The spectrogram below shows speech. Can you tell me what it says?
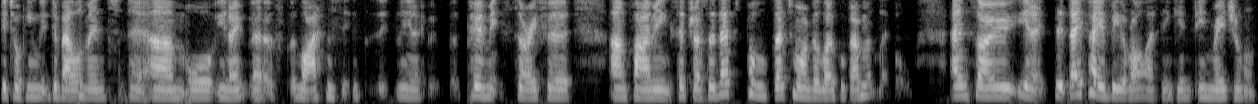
you're talking development, uh, um, or, you know, uh, licensing, you know, permits, sorry, for, um, farming, etc. So that's probably, that's more of a local government level. And so, you know, they play a bigger role, I think, in, in regional.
